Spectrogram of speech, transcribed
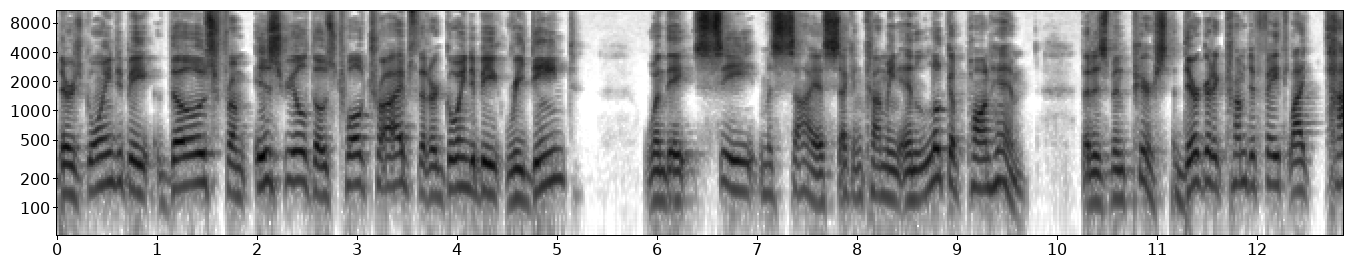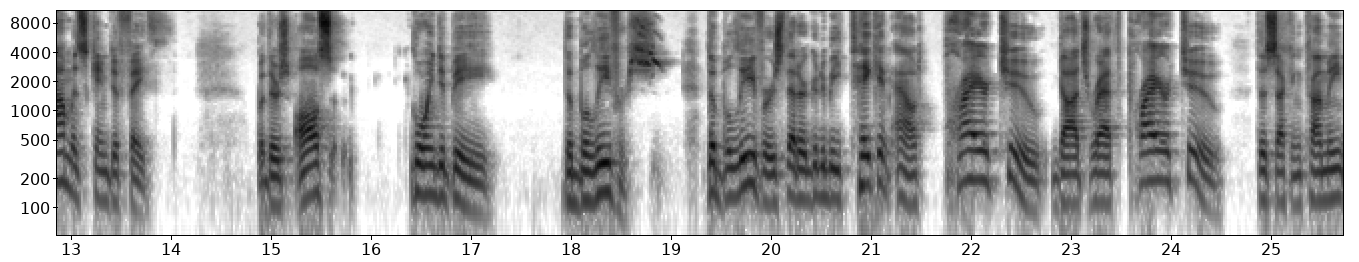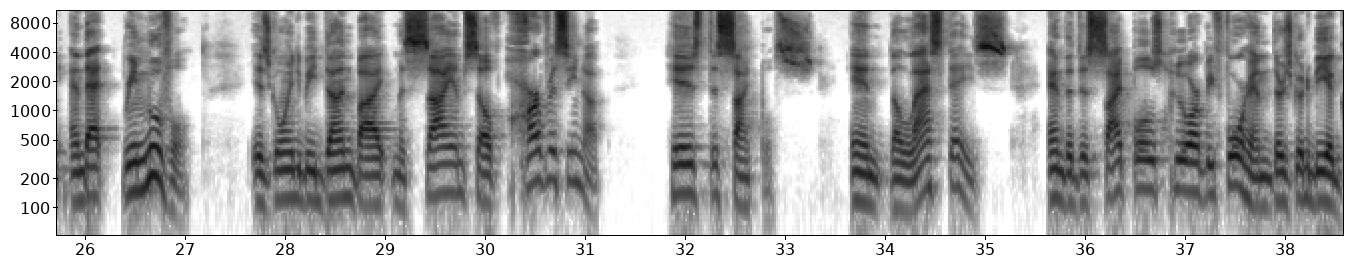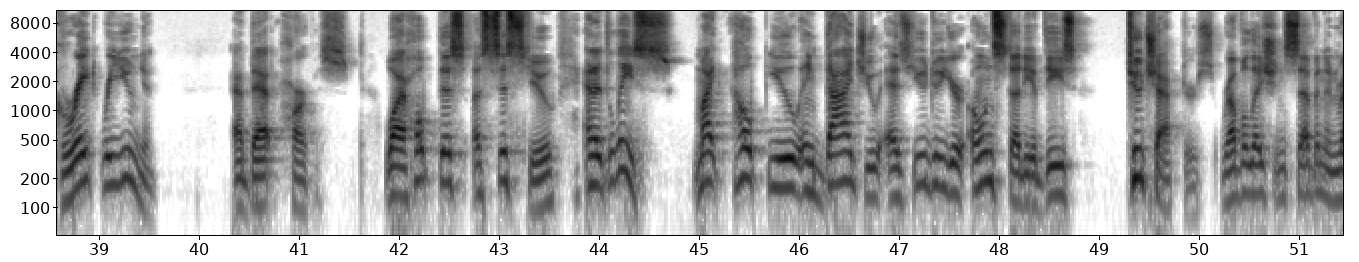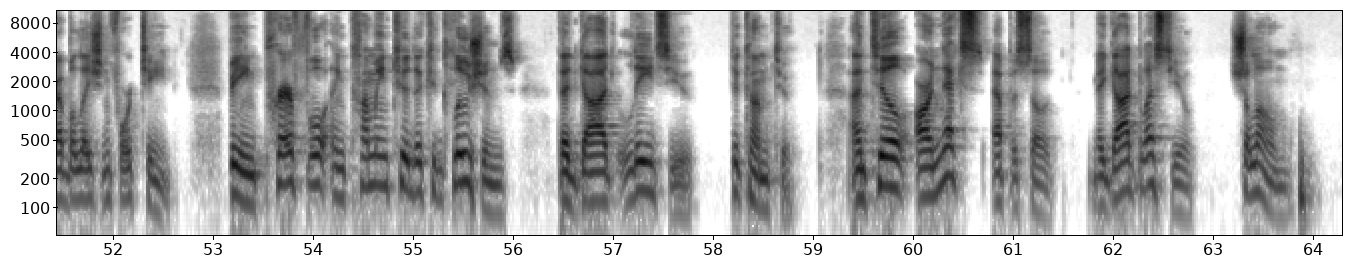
There's going to be those from Israel, those 12 tribes that are going to be redeemed when they see Messiah's second coming and look upon him that has been pierced. They're going to come to faith like Thomas came to faith. But there's also going to be the believers, the believers that are going to be taken out prior to God's wrath, prior to the second coming, and that removal is going to be done by Messiah himself harvesting up his disciples in the last days. And the disciples who are before him, there's going to be a great reunion at that harvest. Well, I hope this assists you and at least might help you and guide you as you do your own study of these two chapters, Revelation 7 and Revelation 14, being prayerful and coming to the conclusions that God leads you to come to. Until our next episode, may God bless you. Shalom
